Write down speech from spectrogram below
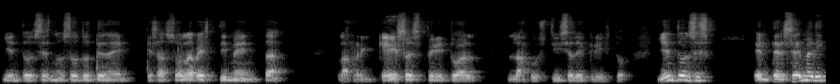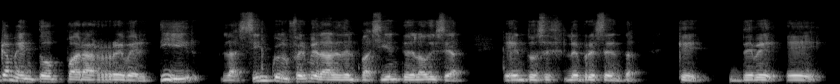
Y entonces nosotros tener esa sola vestimenta, la riqueza espiritual, la justicia de Cristo. Y entonces el tercer medicamento para revertir las cinco enfermedades del paciente de la Odisea, entonces le presenta que debe eh,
